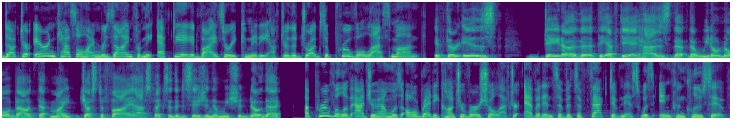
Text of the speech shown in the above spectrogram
Dr. Aaron Kesselheim resigned from the FDA advisory committee after the drug's approval last month. If there is data that the FDA has that, that we don't know about that might justify aspects of the decision, then we should know that. Approval of Aduhelm was already controversial after evidence of its effectiveness was inconclusive.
